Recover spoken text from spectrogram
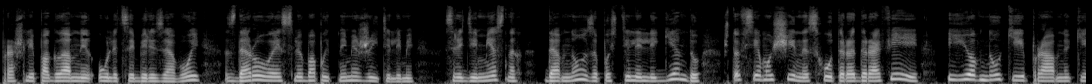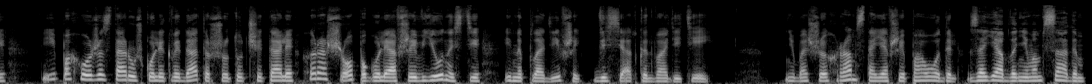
Прошли по главной улице Березовой, здороваясь с любопытными жителями. Среди местных давно запустили легенду, что все мужчины с хутора Дорофеи — ее внуки и правнуки — и, похоже, старушку-ликвидаторшу тут считали хорошо погулявшей в юности и наплодившей десятка-два детей. Небольшой храм, стоявший поодаль, за яблоневым садом,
